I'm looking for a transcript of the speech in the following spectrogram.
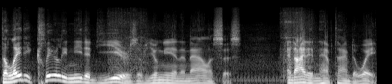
The lady clearly needed years of Jungian analysis, and I didn't have time to wait.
